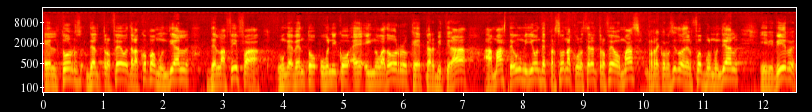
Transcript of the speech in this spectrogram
el Tour del Trofeo de la Copa Mundial de la FIFA, un evento único e innovador que permitirá a más de un millón de personas conocer el trofeo más reconocido del fútbol mundial y vivir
